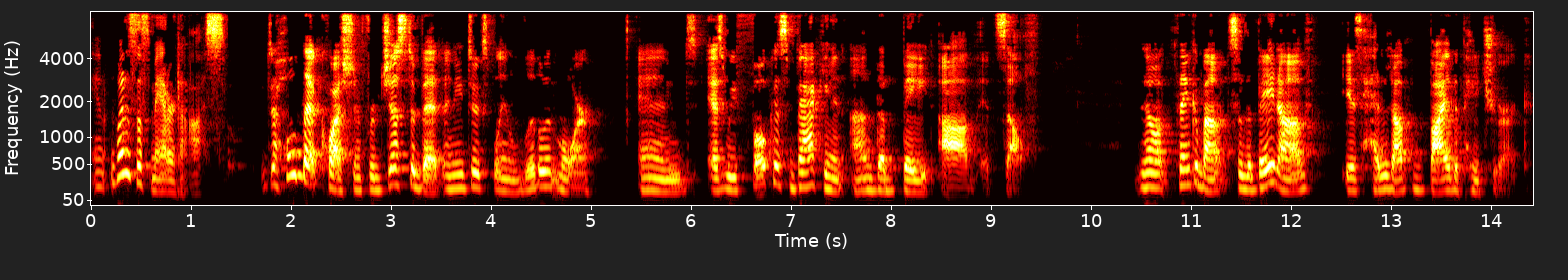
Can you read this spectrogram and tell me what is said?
you know, what does this matter to us? To hold that question for just a bit, I need to explain a little bit more. And as we focus back in on the Beit Av itself. Now, think about so the Beit Av is headed up by the patriarch.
